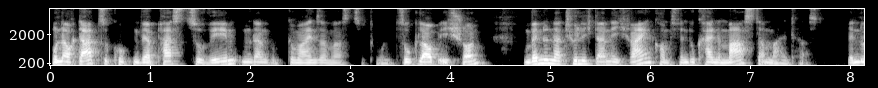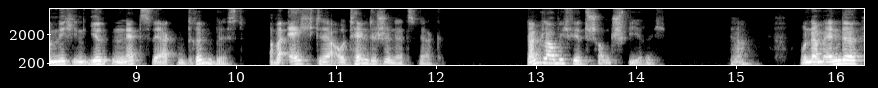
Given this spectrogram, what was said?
und auch dazu gucken, wer passt zu wem, um dann gemeinsam was zu tun. So glaube ich schon. Und wenn du natürlich da nicht reinkommst, wenn du keine Mastermind hast, wenn du nicht in irgendeinen Netzwerken drin bist, aber echte, authentische Netzwerke, dann glaube ich, wird es schon schwierig. Ja. Und am Ende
